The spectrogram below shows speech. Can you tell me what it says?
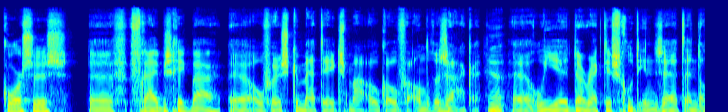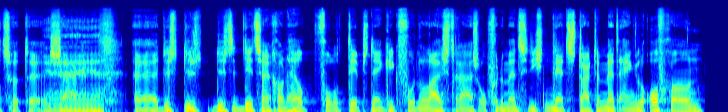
courses eh, vrij beschikbaar eh, over schematics, maar ook over andere zaken. Ja. Eh, hoe je directives goed inzet en dat soort eh, Ja, zaken. ja, Eh, dus, dus, dus dit zijn gewoon helpvolle tips, denk ik, voor de luisteraars of voor de mensen die net starten met Angular of gewoon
